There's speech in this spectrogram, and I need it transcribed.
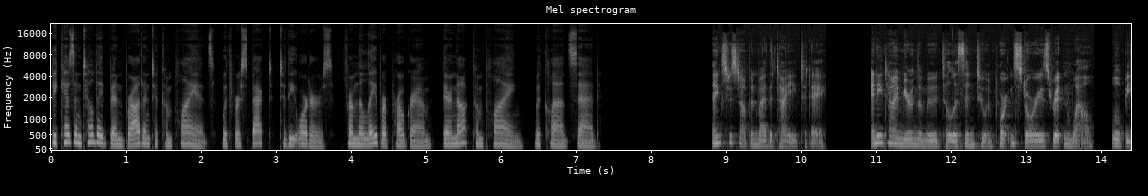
Because until they've been brought into compliance with respect to the orders from the labor program, they're not complying, McLeod said. Thanks for stopping by the Tyee today. Anytime you're in the mood to listen to important stories written well, we'll be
